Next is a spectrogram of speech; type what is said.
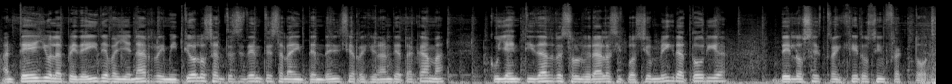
Ante ello, la PDI de Vallenar remitió los antecedentes a la Intendencia Regional de Atacama, cuya entidad resolverá la situación migratoria de los extranjeros infractores.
